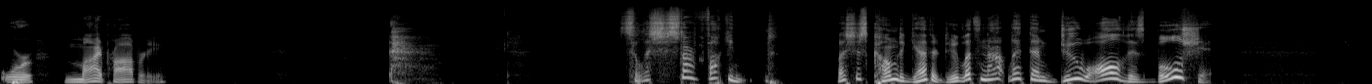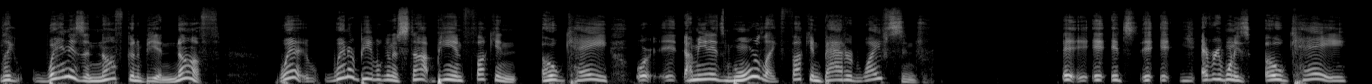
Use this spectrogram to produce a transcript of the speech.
or my property. So let's just start fucking let's just come together, dude. Let's not let them do all this bullshit. Like when is enough going to be enough? When when are people going to stop being fucking okay? Or it, i mean it's more like fucking battered wife syndrome. It, it, it's it, everyone is okay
